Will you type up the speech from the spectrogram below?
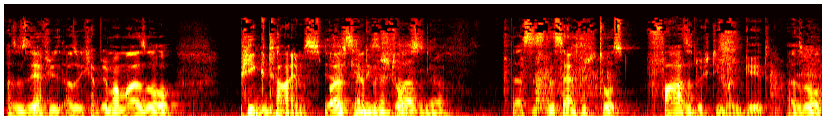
also sehr viel, also ich habe immer mal so Peak Times Ja, bei ich kenne diese Sandwich Toast. Phasen, ja. Das ist eine Sandwich-Toast-Phase, durch die man geht. Also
